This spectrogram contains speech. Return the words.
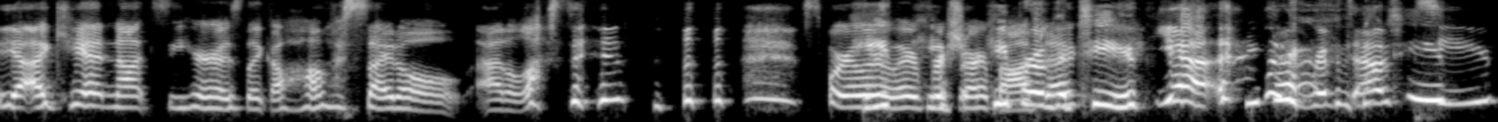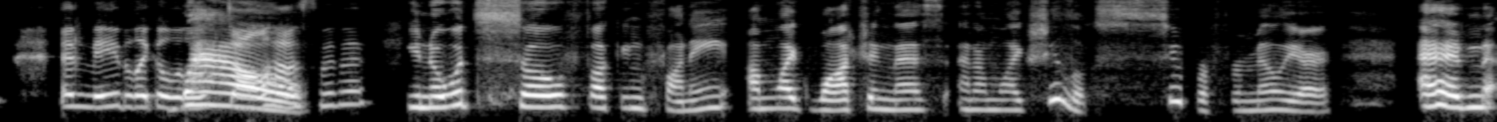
yeah, I can't not see her as like a homicidal adolescent. Spoiler alert for keeper, Sharp keeper of the teeth. Yeah, ripped out teeth. teeth and made like a little Wow. dollhouse with it. You know what's so fucking funny? I'm like watching this and I'm like, she looks super familiar. And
